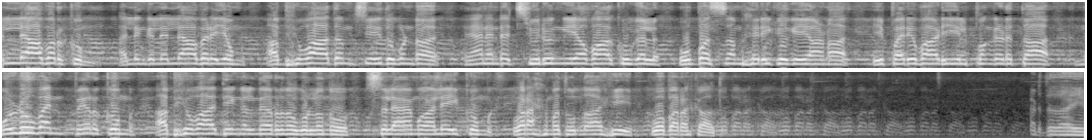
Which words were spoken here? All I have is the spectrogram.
എല്ലാവർക്കും അല്ലെങ്കിൽ എല്ലാവരെയും അഭിവാദം ചെയ്തുകൊണ്ട് ഞാൻ എന്റെ ചുരുങ്ങിയ വാക്കുകൾ ഉപസംഹരിക്കുകയാണ്. ഈ പരിപാടിയിൽ പങ്കെടുത്ത മുഴുവൻ പേർക്കും അഭിവാദ്യങ്ങൾ നേർന്നുകൊള്ളുന്നു. അസ്സലാമു അലൈക്കും വറഹമത്തല്ലാഹി വബർക്കാത്തു അടുത്തതായി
